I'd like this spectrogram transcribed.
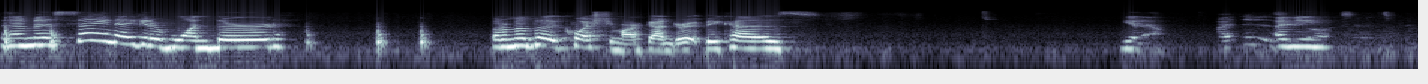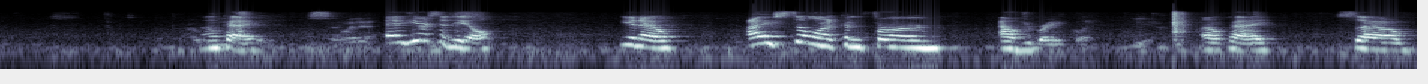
I'm going to say negative 1 third, but I'm going to put a question mark under it because, you know. I. I mean- box and it's pretty close. Okay. And here's the deal. You know, I still want to confirm algebraically. Okay? So,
